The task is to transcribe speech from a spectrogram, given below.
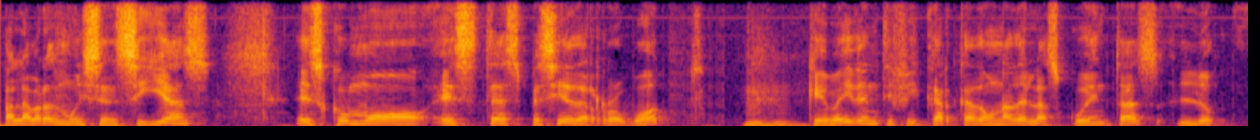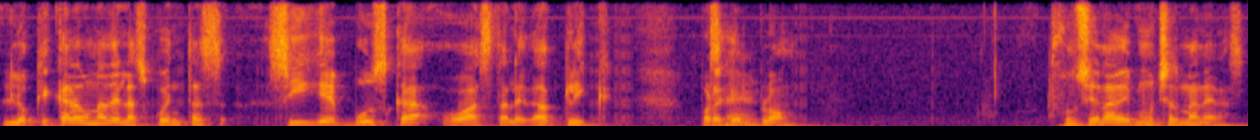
palabras muy sencillas, es como esta especie de robot que va a identificar cada una de las cuentas, lo, lo que cada una de las cuentas sigue, busca o hasta le da clic. Por Sí. ejemplo, funciona de muchas maneras.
